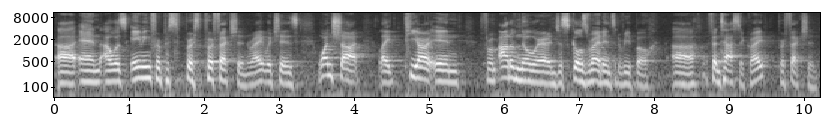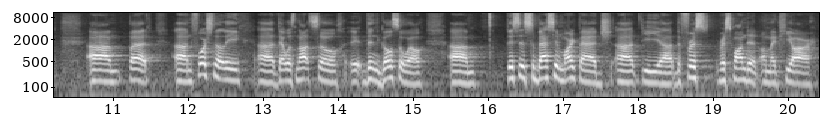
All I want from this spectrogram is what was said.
Uh, and I was aiming for per per perfection, right? Which is one shot, like PR in from out of nowhere and just goes right into the repo. Uh, fantastic, right? Perfection. Um, but unfortunately, uh, that was not so, it didn't go so well. Um, this is Sebastian Markbåge, uh, the, uh, the first respondent on my PR.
